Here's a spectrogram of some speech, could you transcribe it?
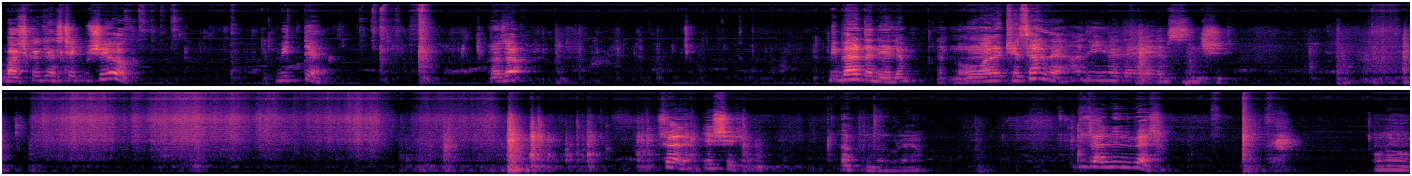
başka kesecek bir şey yok. Bitti. Ya da biber deneyelim. Normalde keser de hadi yine deneyelim sizin için. Şöyle yeşil. At bunları buraya. Güzel bir biber. Ana,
